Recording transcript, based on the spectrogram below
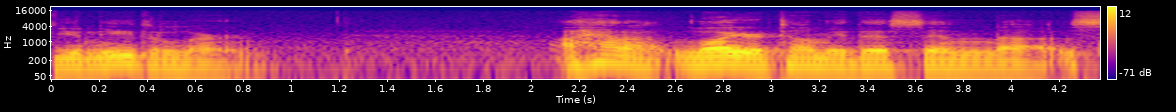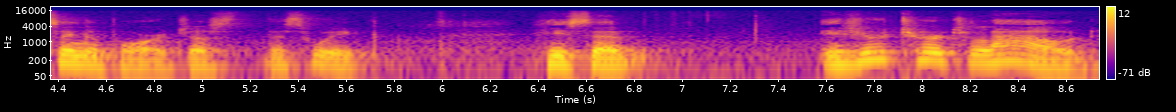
you need to learn. I had a lawyer tell me this in uh, Singapore just this week. He said, Is your church loud?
